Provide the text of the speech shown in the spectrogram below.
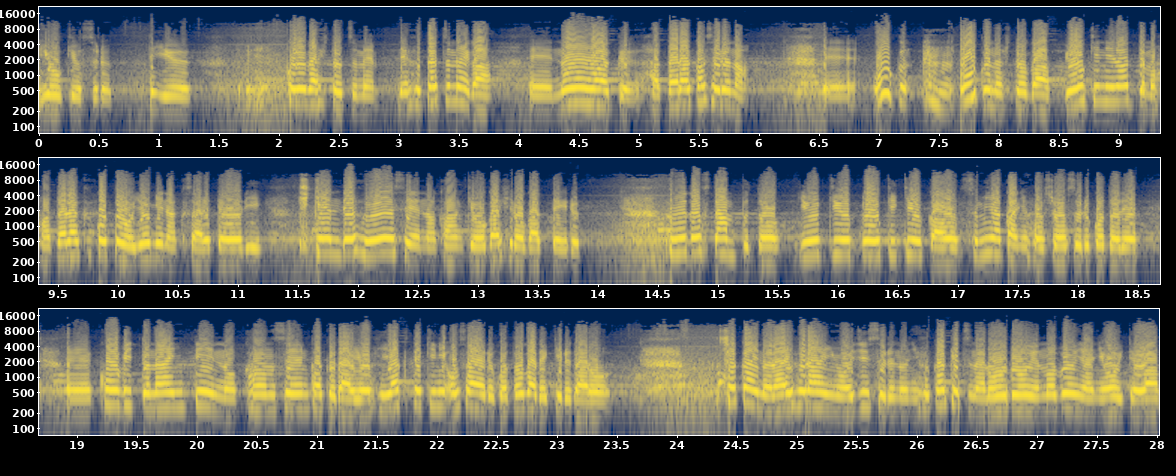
う要求するっていう、これが1つ目。で、2つ目が、えー、ノーワーク、働かせるな。えー、多く、多くの人が病気になっても働くことを余儀なくされており、危険で不衛生な環境が広がっている。フードスタンプと有給病気休暇を速やかに保障することで、えー、COVID-19 の感染拡大を飛躍的に抑えることができるだろう。社会のライフラインを維持するのに不可欠な労働の分野においては、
